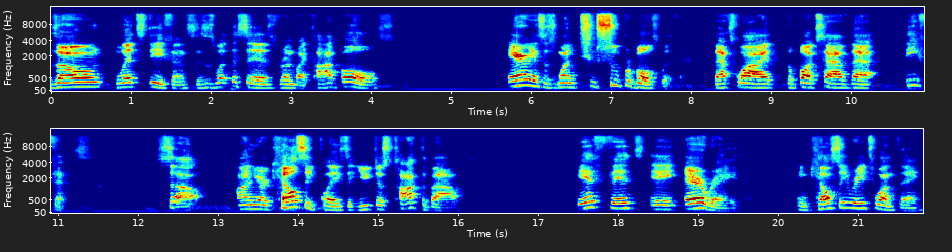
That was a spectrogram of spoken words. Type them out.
zone blitz defense. This is what this is, run by Todd Bowles. Arians has won two Super Bowls with them. That's why the Bucks have that defense. So, on your Kelce plays that you just talked about, if it's a air raid and Kelce reads one thing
